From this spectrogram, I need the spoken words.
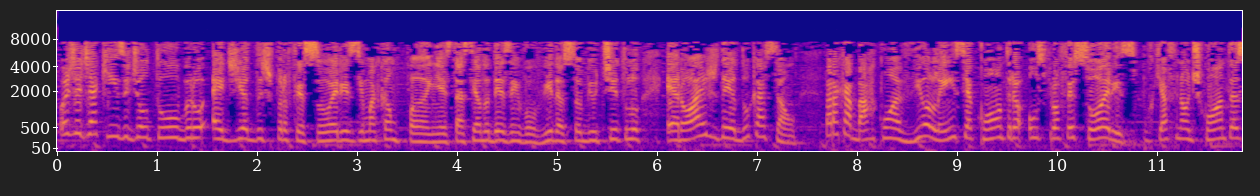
Hoje é dia 15 de outubro, é dia dos professores e uma campanha está sendo desenvolvida sob o título Heróis da Educação para acabar com a violência contra os professores, porque afinal de contas,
